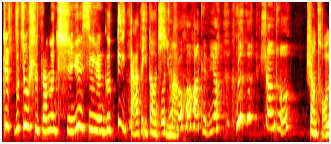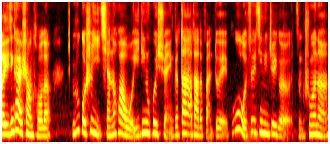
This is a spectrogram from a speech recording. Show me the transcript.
这不就是咱们取悦型人格必答的一道题吗？说花花肯定要 上头。上头了，已经开始上头了。如果是以前的话，我一定会选一个大大的反对。不过我最近这个怎么说呢？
